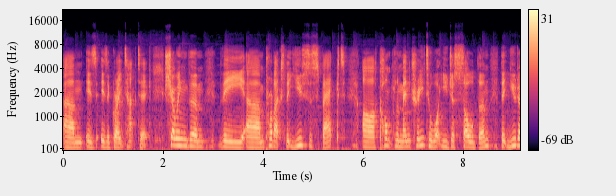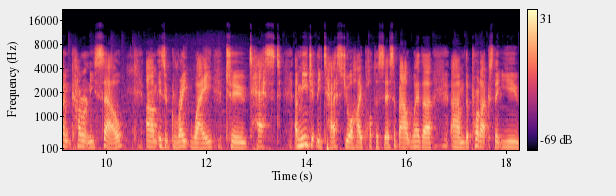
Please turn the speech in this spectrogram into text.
um, is, is a great tactic. Showing them the um, products that you suspect are complementary to what you just sold them that you don't currently sell um, is a great way to test immediately test your hypothesis about whether um, the products that you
